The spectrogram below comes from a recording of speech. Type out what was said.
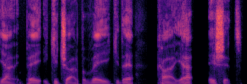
Yani P2 çarpı V2 de k'ya eşit.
